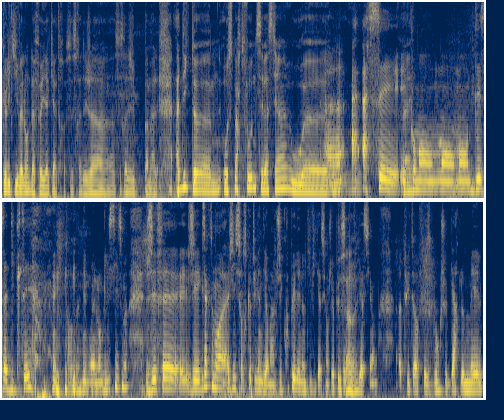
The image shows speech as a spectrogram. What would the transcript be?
que l'équivalent de la feuille A4. Ce serait déjà, ce serait déjà pas mal. Addict euh, au smartphone, Sébastien ou, euh, euh Assez. Et pour m'en désaddicter, pardonnez-moi l'anglicisme, j'ai fait, j'ai exactement agi sur ce que tu viens de dire, Marc. J'ai coupé les notifications. J'ai plus de notifications. Euh, Twitter, Facebook. Je garde le mail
